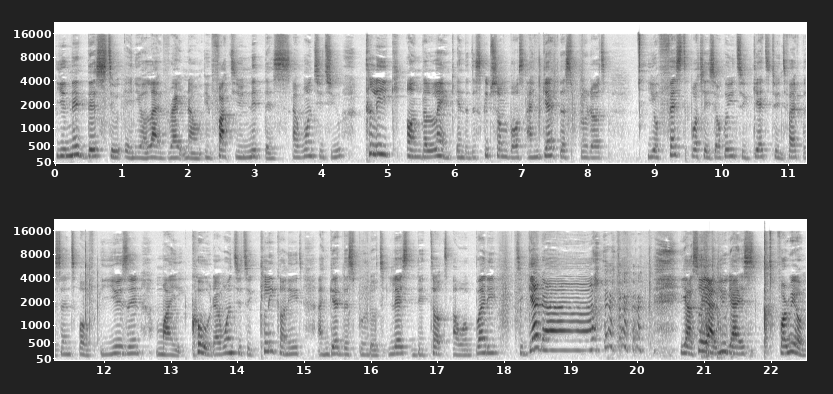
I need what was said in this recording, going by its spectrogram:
You need this too in your life right now. In fact you need this. I want you to click on the link in the description box and get this product your first purchase you're going to get 25% off using my code. I want you to click on it and get this product. Let's detox our body together. Yeah so yeah you guys for real.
